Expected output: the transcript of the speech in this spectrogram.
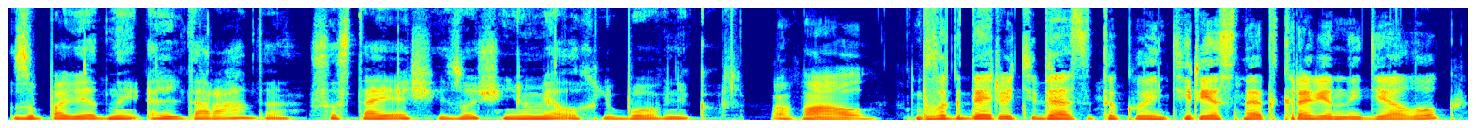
заповедный Эльдорадо, состоящий из очень умелых любовников. Вау! Благодарю тебя за такой интересный, откровенный диалог,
